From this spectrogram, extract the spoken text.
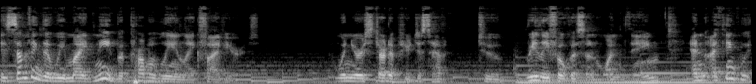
is something that we might need, but probably in like five years. When you're a startup, you just have to really focus on one thing. And I think we,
